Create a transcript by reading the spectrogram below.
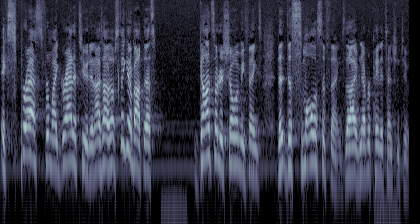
express for my gratitude? And as I was thinking about this, God started showing me things, the, the smallest of things that I've never paid attention to.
